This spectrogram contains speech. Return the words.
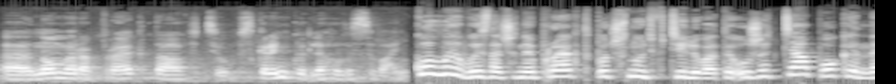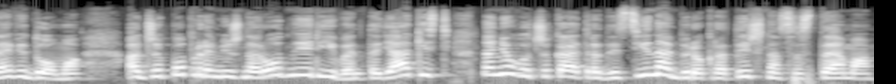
е, номера проєкта в цю скриньку для голосування. Коли визначений проект почнуть втілювати у життя, поки невідомо. Адже, попри міжнародний рівень та якість, на нього чекає традиційна бюрократична система.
